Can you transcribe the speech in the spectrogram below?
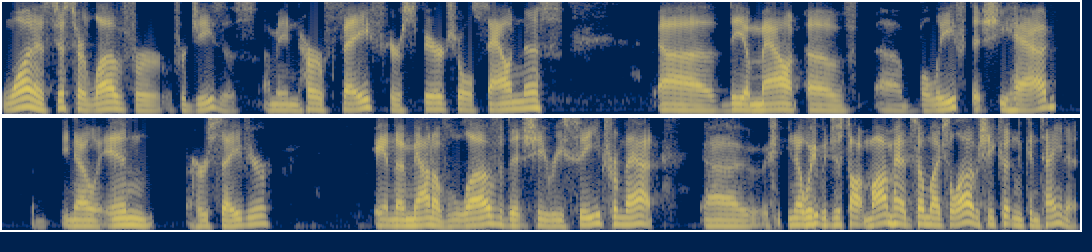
one is just her love for for Jesus. I mean, her faith, her spiritual soundness, uh, the amount of uh, belief that she had you know, in her Savior and the amount of love that she received from that. Uh, you know, we would just talk, mom had so much love, she couldn't contain it.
